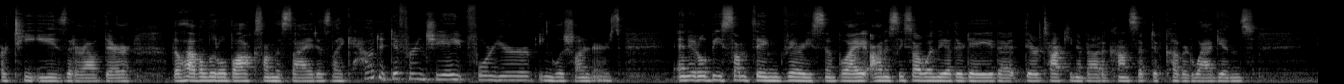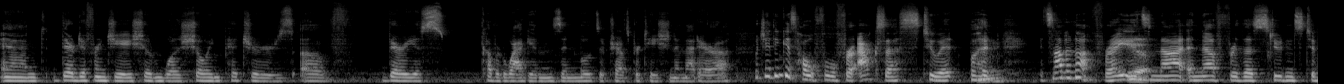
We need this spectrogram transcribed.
or tes that are out there they'll have a little box on the side is like how to differentiate for your english learners. And it'll be something very simple. I honestly saw one the other day that they're talking about a concept of covered wagons and their differentiation was showing pictures of various covered wagons and modes of transportation in that era which i think is helpful for access to it but mm-hmm it's not enough, right? Yeah. It's not enough for the students to,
